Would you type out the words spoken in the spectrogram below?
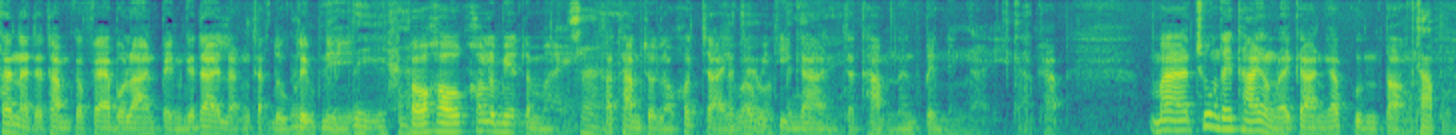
ท่านอาจจะทำกาแฟโบราณเป็นก็ได้หลังจากดูคลิปนี้คลิปนี้เพราะว่าเขาเขาละเมียดละไมใช่เขาทำจนเราเข้าใจเข้าใจว่าว่าวิธีการเป็นยังไงจะทำนั้นเป็นยังไงครับนะครับ มาช่วงท้ายๆของรายการครับ คุณต่องครับผม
